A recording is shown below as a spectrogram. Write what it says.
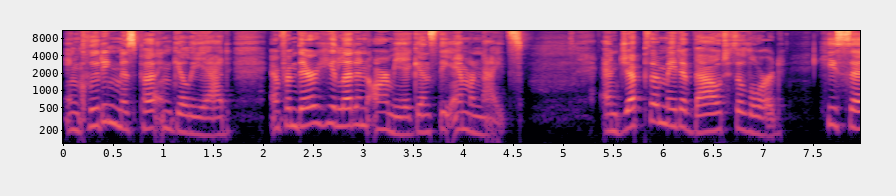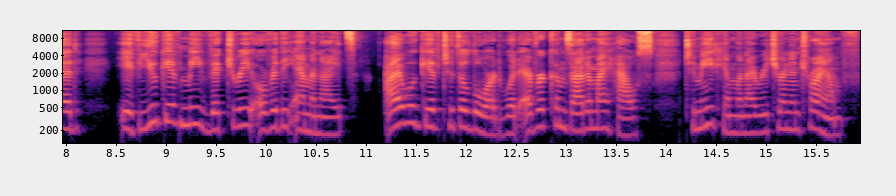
including Mizpah and Gilead, and from there he led an army against the Ammonites. And Jephthah made a vow to the Lord. He said, If you give me victory over the Ammonites, I will give to the Lord whatever comes out of my house to meet him when I return in triumph.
